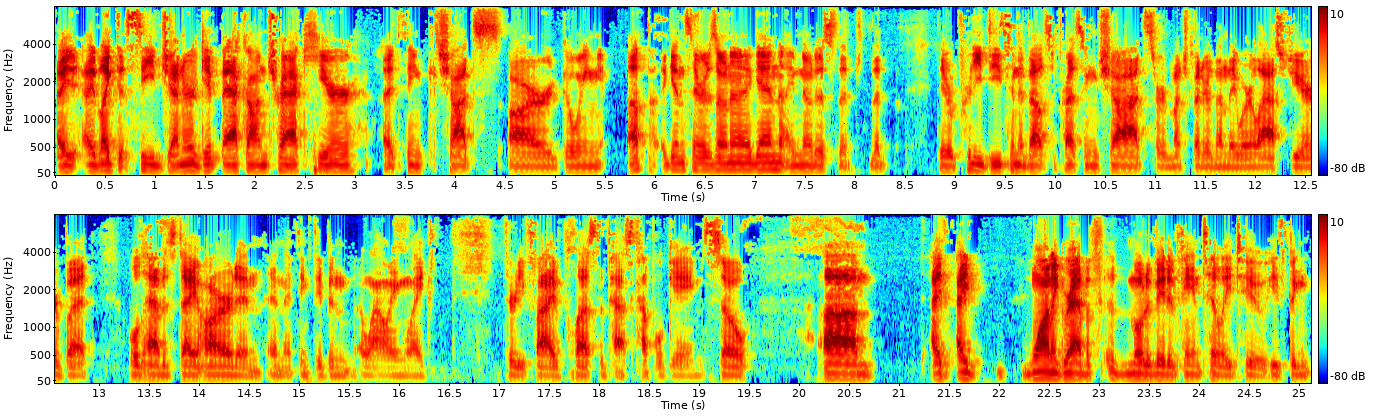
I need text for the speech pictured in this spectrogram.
I, I'd like to see Jenner get back on track here. I think shots are going up against Arizona again. I noticed that that they were pretty decent about suppressing shots, or much better than they were last year. But old habits die hard, and and I think they've been allowing like 35 plus the past couple games. So, um, I, I want to grab a, motivated Fantilli too. He's been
